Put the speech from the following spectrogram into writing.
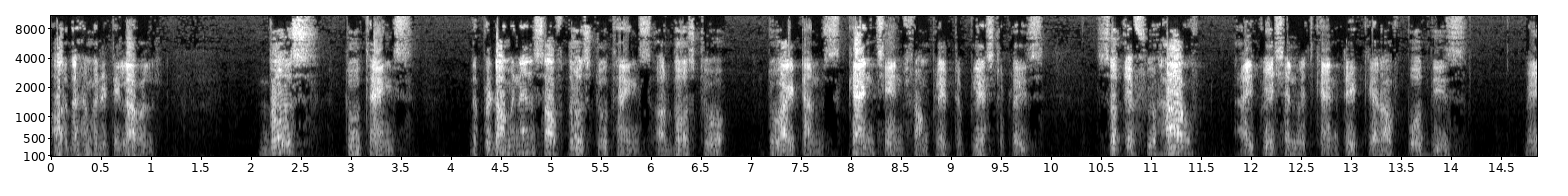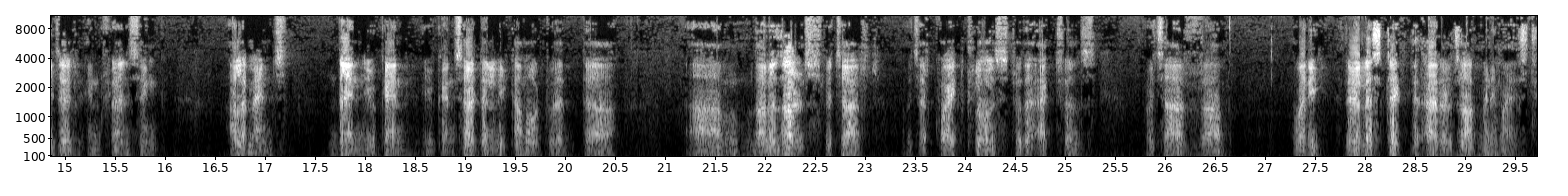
or the humidity level. Those two things, the predominance of those two things or those two, two items can change from place to place to place. So if you have an equation which can take care of both these major influencing elements, then you can you can certainly come out with the, um, the results which are which are quite close to the actuals, which are uh, very realistic. The errors are minimized.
